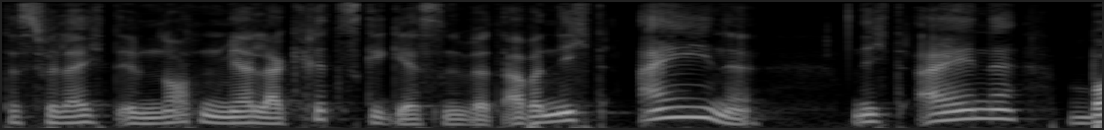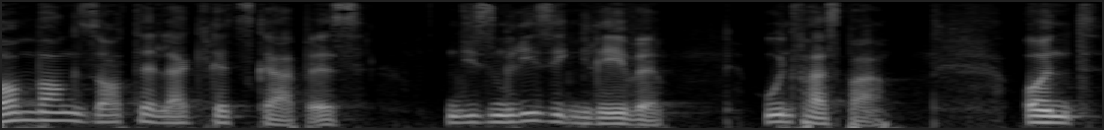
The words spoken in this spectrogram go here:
dass vielleicht im Norden mehr Lakritz gegessen wird, aber nicht eine, nicht eine Bonbonsorte Lakritz gab es in diesem riesigen Rewe. Unfassbar. Und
